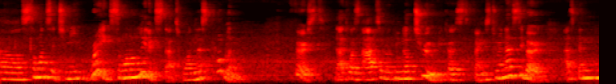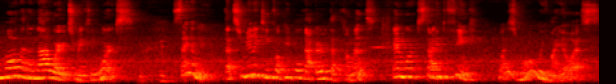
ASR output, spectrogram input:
uh, someone said to me, great, someone on Linux, that's one less problem. First, that was absolutely not true because thanks to an debug, I spent more than an hour to make things work. Secondly, that's humiliating for people that heard that comment and were starting to think, what is wrong with my OS?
